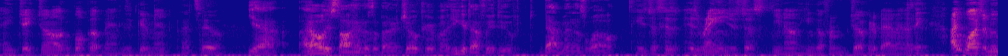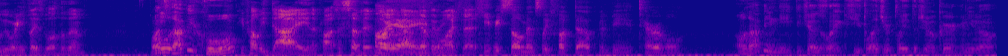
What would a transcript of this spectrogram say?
Hey, Jake Gyllenhaal could bulk up, man. He's a good man. That too. Yeah, I always saw him as a better Joker, but he could definitely do Batman as well. He's just his his range is just you know he can go from Joker to Batman. I think I'd watch a movie where he plays both of them. Oh, that'd be cool. He'd probably die in the process of it. Oh but yeah, I would yeah, definitely like, watch that. He'd be so mentally fucked up. It'd be terrible. Oh, that'd be neat because like Heath Ledger played the Joker, and you know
